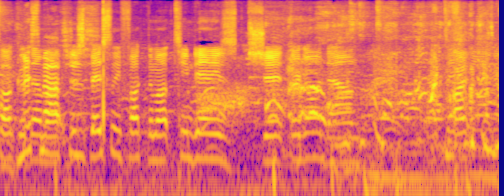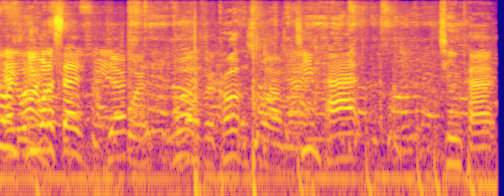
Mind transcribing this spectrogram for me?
fuck them up. Just basically fuck them up. Team Danny's shit. They're going down. And what do you want to say, Derek? Team Pat. Team Pat.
